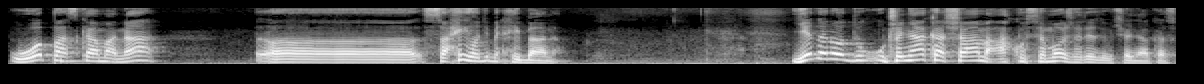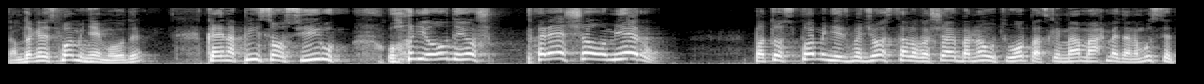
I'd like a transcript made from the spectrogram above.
u opaskama na uh, Sahih od Ibn Hibana. Jedan od učenjaka Šama, ako se može reći učenjaka Šama, da ga ne spominjemo ovdje, kada je napisao siru, on je ovdje još prešao mjeru. Pa to spominje između ostaloga Šajba Naut u opaske imama Ahmeda na Musned,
